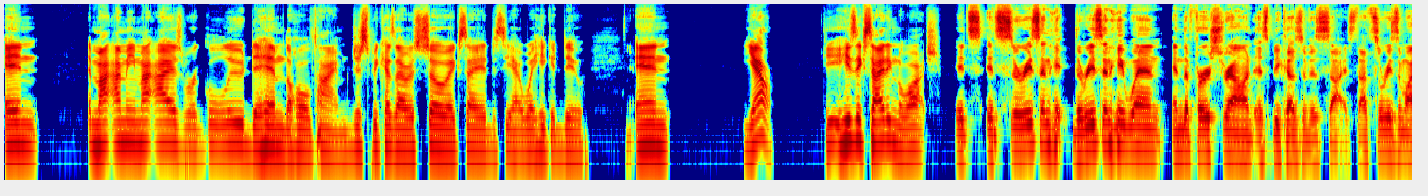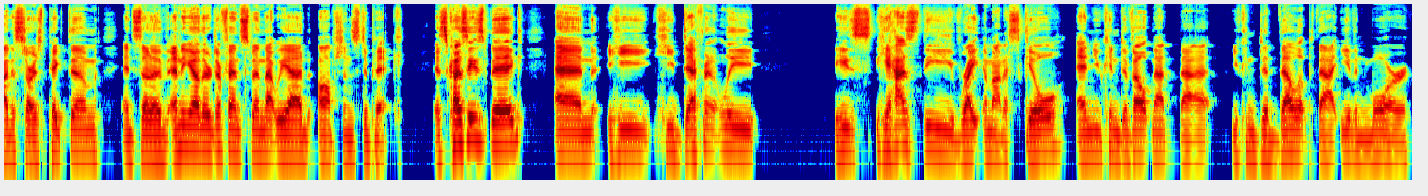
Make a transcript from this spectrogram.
And my I mean, my eyes were glued to him the whole time just because I was so excited to see how what he could do. Yeah. And yeah, he, he's exciting to watch. It's it's the reason he, the reason he went in the first round is because of his size. That's the reason why the Stars picked him instead of any other defenseman that we had options to pick. It's because he's big and he he definitely he's he has the right amount of skill and you can develop that that you can develop that even more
